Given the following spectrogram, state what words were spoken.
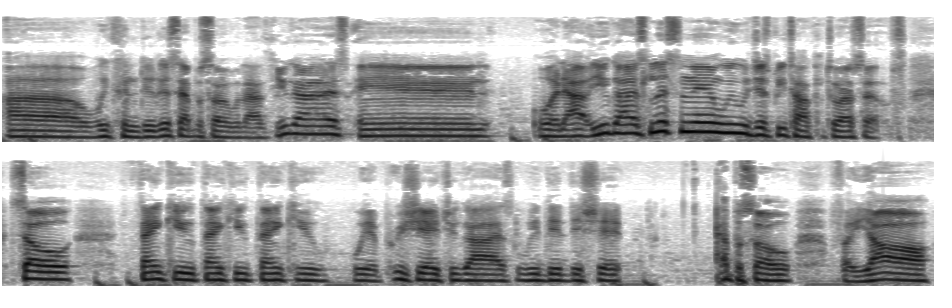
Uh, we couldn't do this episode without you guys, and without you guys listening, we would just be talking to ourselves. So, thank you, thank you, thank you. We appreciate you guys. We did this shit episode for y'all,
